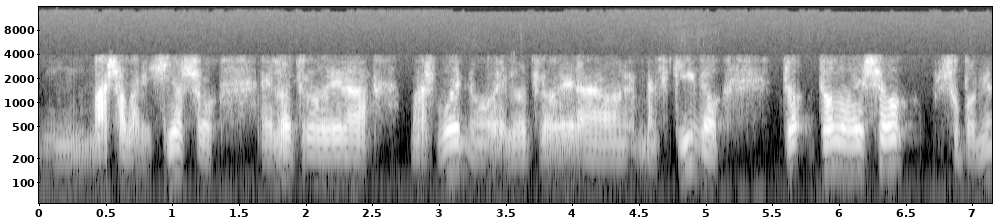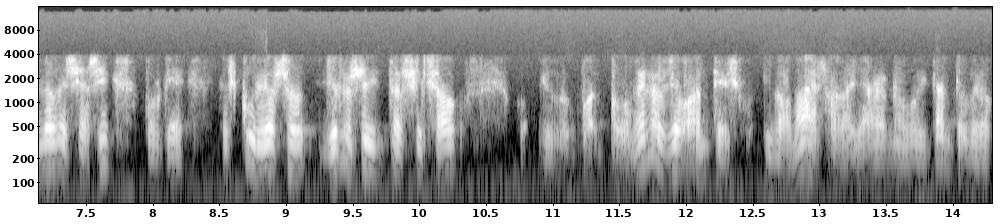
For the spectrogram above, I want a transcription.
más avaricioso, el otro era más bueno, el otro era mezquino, todo eso, suponiendo que sea así, porque es curioso, yo no te has fijado, por lo menos yo antes iba más, ahora ya no voy tanto, pero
